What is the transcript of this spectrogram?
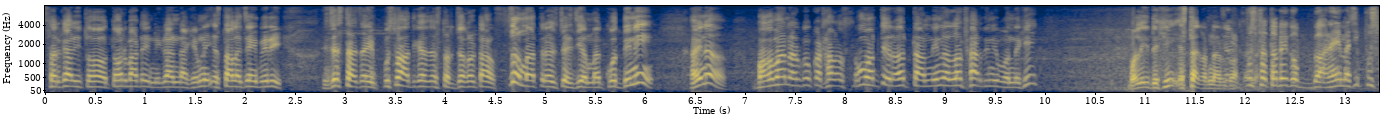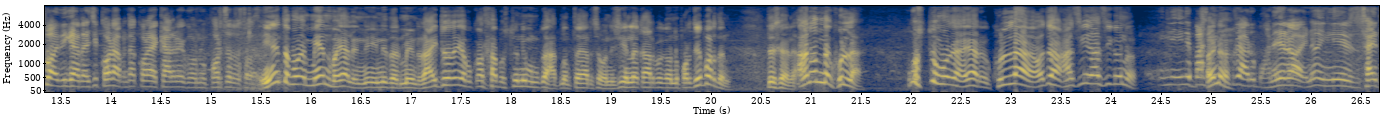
सरकारी त तौरबाटै निगरानी राख्यो भने यस्तालाई चाहिँ फेरि जस्ता चाहिँ पुष्प अधिकारी जस्तो जगल्टा मात्र चाहिँ जेलमा कोदिने होइन? भगवान्हरूको कठालोसम्म त्यो रथ तान्दिनँ लथारिदिने भनेदेखि भोलिदेखि यस्ता घटनाहरू गर्दैन पुष्प तपाईँको भनाइमा चाहिँ पुष्प अधिकारलाई चाहिँ कडाभन्दा कडा कारवाही गर्नुपर्छ जस्तो लाग्छ। यिनी त म मेन भइहाल्यो नि यिनी त मेन राइटरै अब कथावस्तु नै उनको हातमा तयार छ भनेपछि यिनलाई कारवाही गर्नु पर्छ पर्दैन। त्यस कारण आनन्द खुल्ला। कस्तो मजा यार खुल्ला अझ हाँसी हाँसीकन होइन? कुराहरू भनेर होइन यिनले सायद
